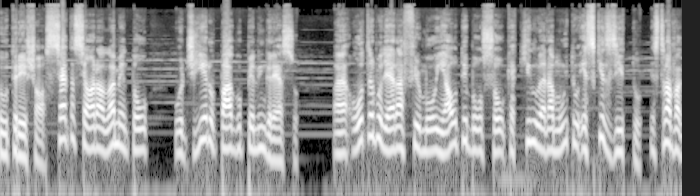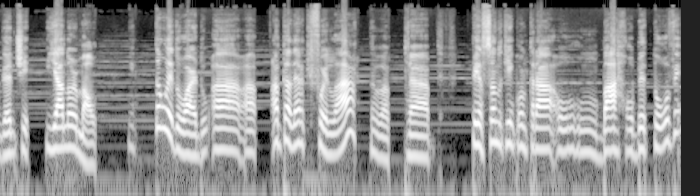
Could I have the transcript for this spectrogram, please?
o trecho, ó. Certa senhora lamentou o dinheiro pago pelo ingresso. Ah, outra mulher afirmou em alto e bom som que aquilo era muito esquisito, extravagante e anormal. Então, Eduardo, a, a, a galera que foi lá, ah, pensando que ia encontrar o- um Bach ou Beethoven,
